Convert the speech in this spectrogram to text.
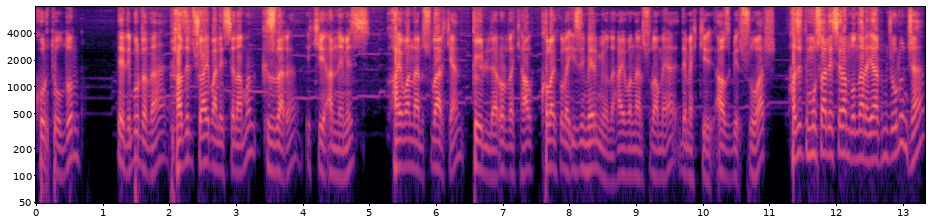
kurtuldun dedi. Burada da Hazreti Şuayb aleyhisselamın kızları iki annemiz hayvanları sularken köylüler oradaki halk kolay kolay izin vermiyorlar hayvanları sulamaya. Demek ki az bir su var. Hazreti Musa aleyhisselam da onlara yardımcı olunca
